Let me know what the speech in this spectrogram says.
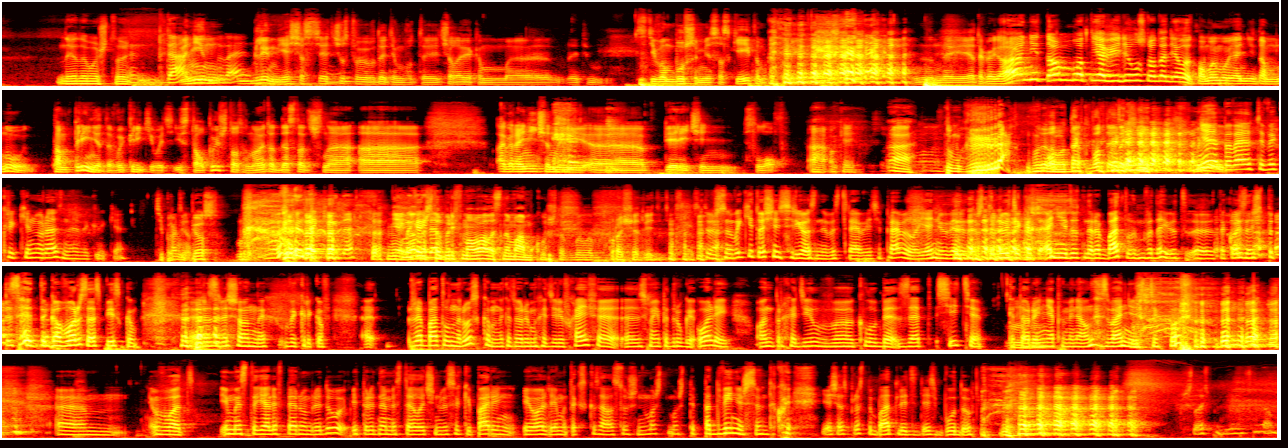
Ну, я думаю, что... Э, Да, Они, бывает. блин, я сейчас себя чувствую вот этим вот э, человеком, э, этим Стивом Бушами со скейтом, который... Да, Я такой, а они там, вот я видел, что-то делают. По-моему, они там, ну, там принято выкрикивать из толпы что-то, но это достаточно а, ограниченный перечень слов. А, окей. А, там, гра! Вот Вот так, вот это. Нет, бывают и выкрики, ну, разные выкрики. Типа, ты Понятно. пес? Таких, да. Не, главное, чтобы рифмовалось на мамку, чтобы было проще ответить. Слушай, ну вы какие-то очень серьезные выстраиваете правила. Я не уверена, что люди, когда они идут на рэп-баттл, им выдают э, такой, значит, подписать договор со списком э, разрешенных выкриков. Э, Рэп-баттл на русском, на который мы ходили в Хайфе с моей подругой Олей, он проходил в клубе Z-City, который не поменял название с тех пор. Эм, Вот. И мы стояли в первом ряду, и перед нами стоял очень высокий парень, и Оля ему так сказала, слушай, ну, может, может, ты подвинешься? Он такой, я сейчас просто батлить здесь буду. Пришлось подвинуться, да.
